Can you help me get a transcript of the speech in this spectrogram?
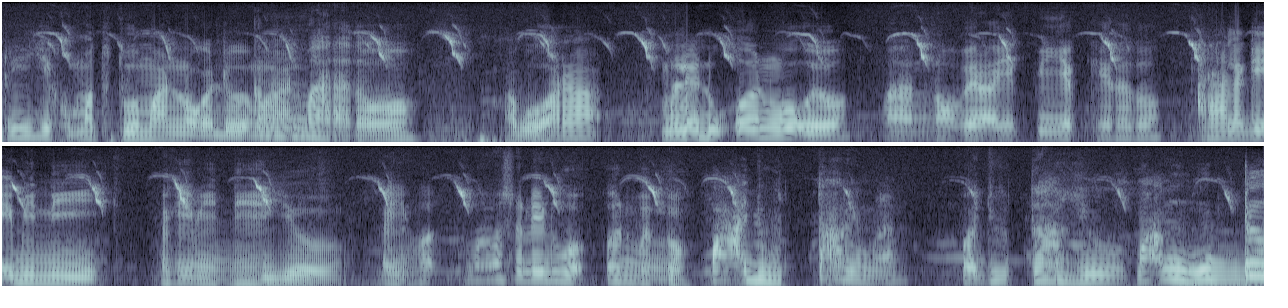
Ari kok matu tu manu kado man. marah toh. Abu ara meleduon kok yo. Mano berayak piyak kira toh. Ara lagi bini. Lagi bini. Iya. Ayo, mak mak masuk dua on ben toh. 4 juta ni man. 4 juta. Iya, mak muda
